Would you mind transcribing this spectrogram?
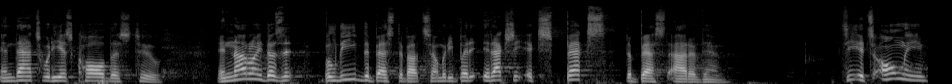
And that's what he has called us to. And not only does it believe the best about somebody, but it actually expects the best out of them. See, it's only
